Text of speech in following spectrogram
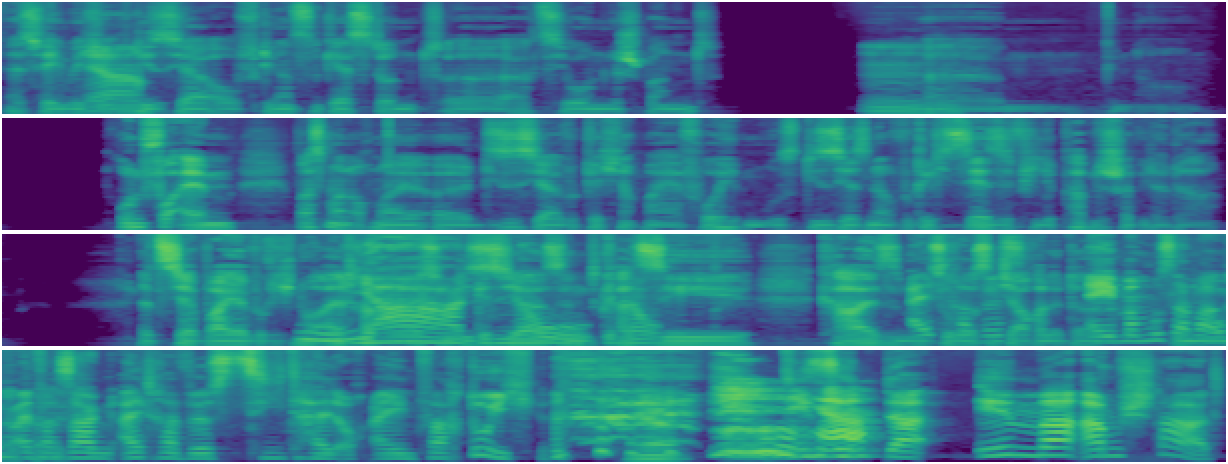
Deswegen bin ich ja. auch dieses Jahr auf die ganzen Gäste und äh, Aktionen gespannt. Mhm. Ähm, genau. Und vor allem, was man auch mal äh, dieses Jahr wirklich nochmal hervorheben muss, dieses Jahr sind auch wirklich sehr, sehr viele Publisher wieder da. Letztes Jahr war ja wirklich nur Ultraverse ja, und dieses genau, Jahr sind genau. Kase, Carlsen und sowas sind ja auch alle da. Ey, man muss aber auch einfach sagen, Ultraverse zieht halt auch einfach durch. Ja. Die ja. sind da immer am Start.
